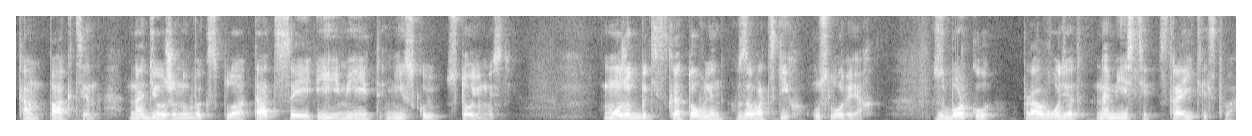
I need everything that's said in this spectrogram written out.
компактен, надежен в эксплуатации и имеет низкую стоимость. Может быть изготовлен в заводских условиях. Сборку проводят на месте строительства.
